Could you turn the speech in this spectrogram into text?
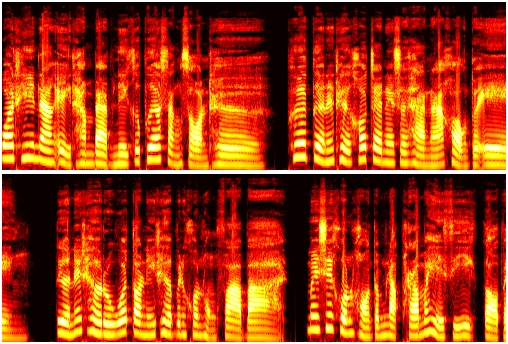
ว่าที่นางเอกทำแบบนี้ก็เพื่อสั่งสอนเธอ เพื่อเตือนให้เธอเข้าใจในสถานะของตัวเอง เตือนให้เธอรู้ว่าตอนนี้เธอเป็นคนของฝ่าบาท ไม่ใช่คนของตำหนักพระมเหสีอีกต่อไป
